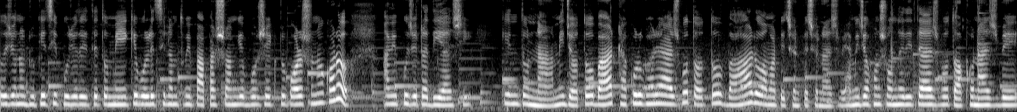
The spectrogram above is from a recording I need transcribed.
ওই জন্য ঢুকেছি পুজো দিতে। তো মেয়েকে বলেছিলাম, তুমি পাপার সঙ্গে বসে একটু পড়াশুনো করো, আমি পুজোটা দিয়ে আসি। কিন্তু না, আমি যতবার ঠাকুর ঘরে আসব, ততবার ও আমার পেছন পেছন আসবে। আমি যখন সন্ধে দিতে আসব, তখন আসবে।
